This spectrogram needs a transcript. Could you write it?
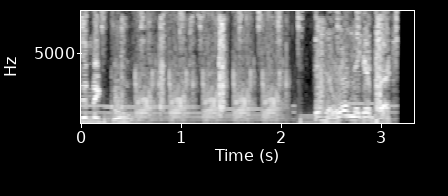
then I go.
